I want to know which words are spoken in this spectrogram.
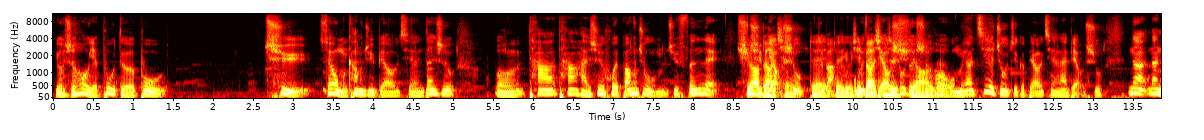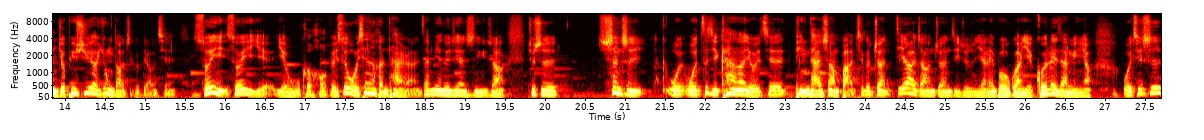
有时候也不得不去，虽然我们抗拒标签，但是。呃，它它还是会帮助我们去分类，需要去表签述，吧？对有我们在些标签表述是需要的时候，我们要借助这个标签来表述，那那你就必须要用到这个标签，所以所以也也无可厚非。所以我现在很坦然，在面对这件事情上，就是甚至我我自己看到有一些平台上把这个专第二张专辑就是《眼泪博物馆》也归类在民谣，我其实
